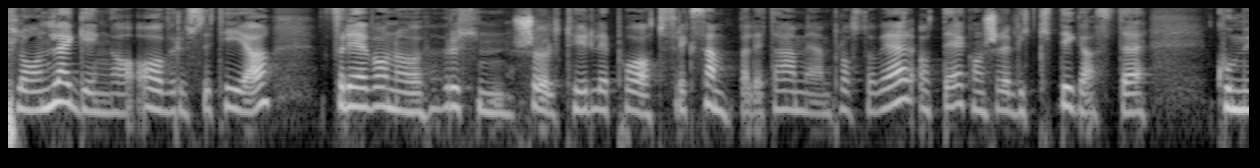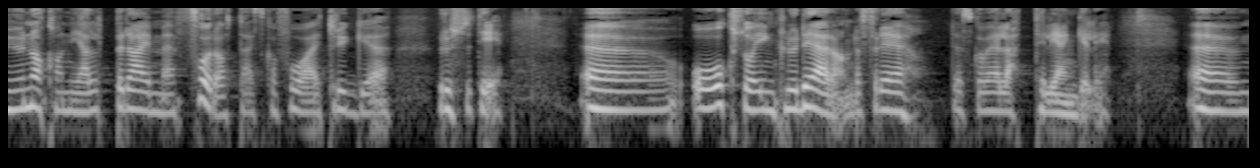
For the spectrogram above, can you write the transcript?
planlegginga av russetida, for det var nå russen sjøl tydelig på at f.eks. dette her med en plass å være, at det er kanskje det viktigste kommuner kan hjelpe dem med for at de skal få ei trygg russetid. Eh, og også inkluderende, for det, det, skal være lett tilgjengelig. Eh,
